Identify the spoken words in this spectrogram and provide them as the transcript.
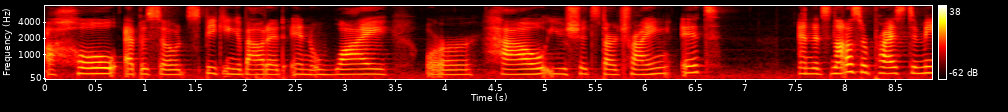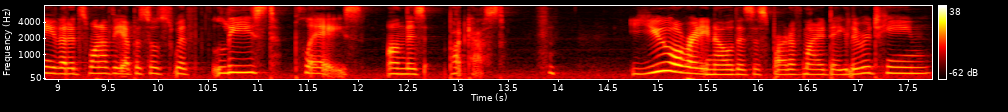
a whole episode speaking about it and why or how you should start trying it. And it's not a surprise to me that it's one of the episodes with least plays on this podcast. you already know this is part of my daily routine.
